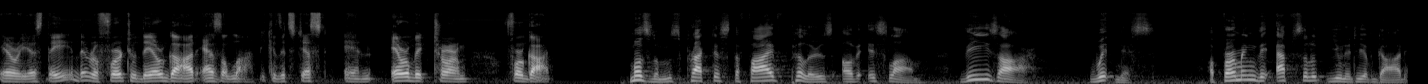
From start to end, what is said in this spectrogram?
areas, they, they refer to their God as Allah because it's just an Arabic term for God. Muslims practice the five pillars of Islam. These are witness, affirming the absolute unity of God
